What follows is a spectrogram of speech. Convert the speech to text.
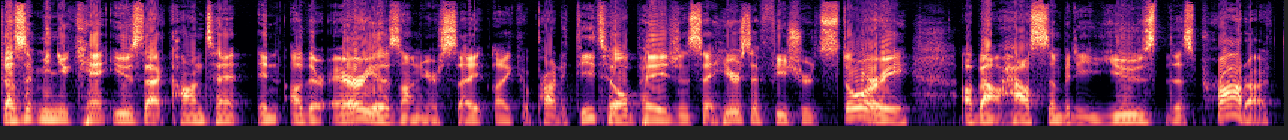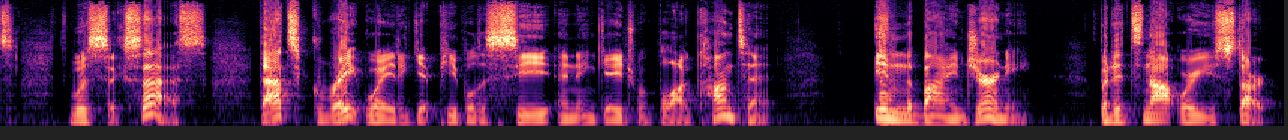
Doesn't mean you can't use that content in other areas on your site, like a product detail page, and say, here's a featured story about how somebody used this product with success. That's a great way to get people to see and engage with blog content in the buying journey, but it's not where you start.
